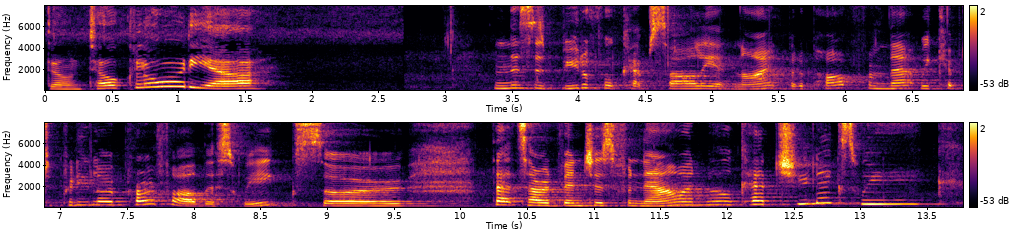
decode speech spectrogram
Don't tell Claudia. And this is beautiful Capsali at night, but apart from that, we kept a pretty low profile this week. So that's our adventures for now, and we'll catch you next week.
